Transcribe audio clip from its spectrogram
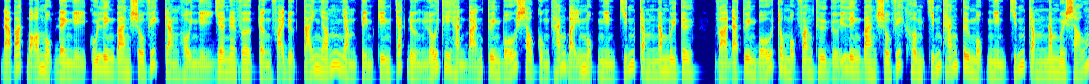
đã bác bỏ một đề nghị của Liên bang Xô Viết rằng hội nghị Geneva cần phải được tái nhóm nhằm tìm kiếm các đường lối thi hành bản tuyên bố sau cùng tháng 7 1954, và đã tuyên bố trong một văn thư gửi Liên bang Xô Viết hôm 9 tháng 4 1956.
